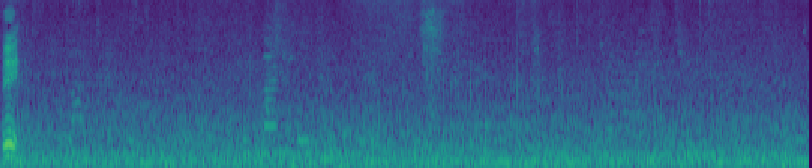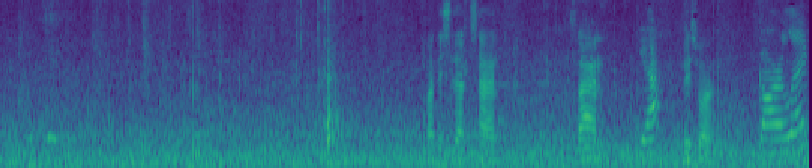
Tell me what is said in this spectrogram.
Hey. What is that, San? San, Yeah. this one. Garlic.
